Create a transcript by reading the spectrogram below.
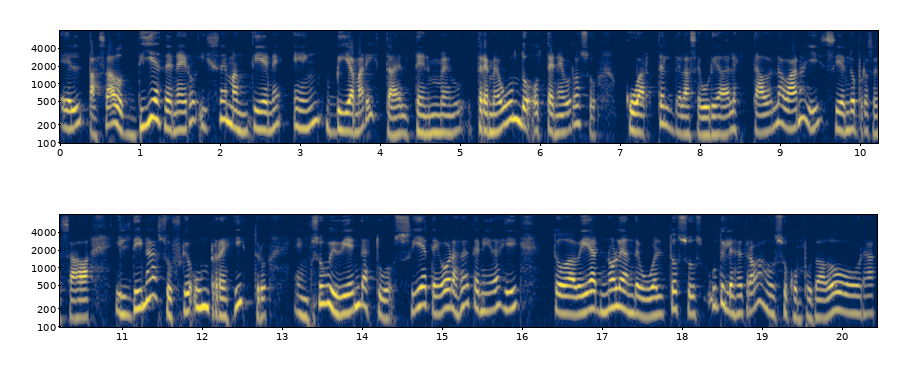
el pasado 10 de enero y se mantiene en Villa Marista, el tremebundo o tenebroso cuartel de la seguridad del Estado en La Habana y siendo procesada. Ildina sufrió un registro en su vivienda, estuvo siete horas detenida y todavía no le han devuelto sus útiles de trabajo, su computadora,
